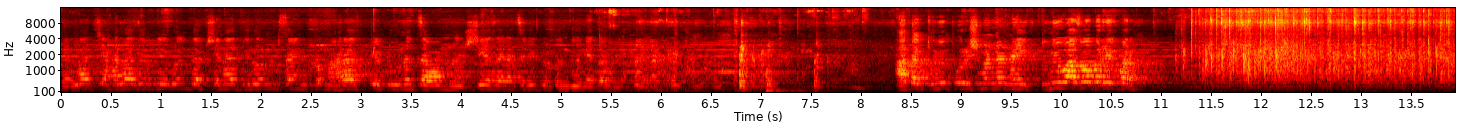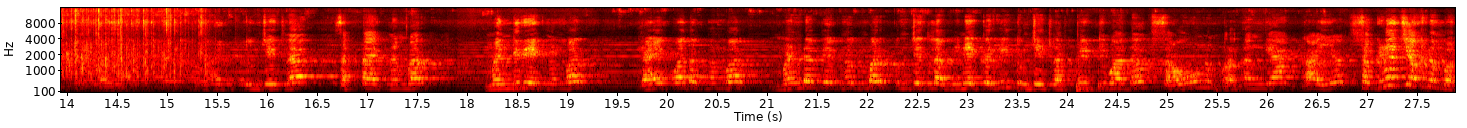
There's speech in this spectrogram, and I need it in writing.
त्याला चहाला जर नेरून दक्षिणा दिरून सांगितलं महाराज पेटवूनच जावा म्हणून शेजाऱ्याचं बी पेटून घेऊन येतो आता तुम्ही पुरुष मंडळ नाही तुम्ही वाजवा बरं एक बार तुमच्या इथलं सत्ता एक नंबर मंदिर एक नंबर गायक वादक नंबर मंडप एक नंबर तुमच्या इथला विनेकरी तुमच्या इथला पेटी वादक साऊंड मृतंग्या गायक सगळेच एक नंबर.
